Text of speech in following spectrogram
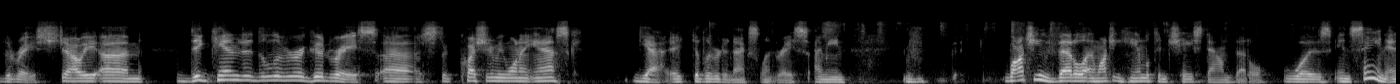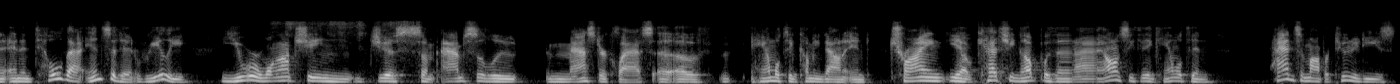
the race, shall we? Um, did Canada deliver a good race? Uh, it's the question we want to ask. Yeah, it delivered an excellent race. I mean, watching Vettel and watching Hamilton chase down Vettel was insane. And, and until that incident, really, you were watching just some absolute masterclass of Hamilton coming down and trying, you know, catching up with him. I honestly think Hamilton had some opportunities,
